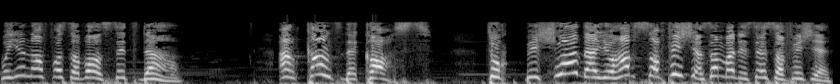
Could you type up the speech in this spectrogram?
will you not first of all sit down and count the cost to be sure that you have sufficient, somebody say sufficient.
